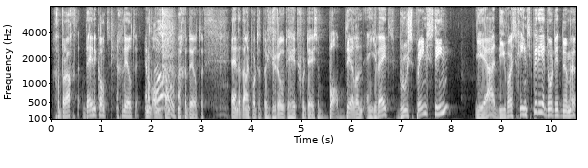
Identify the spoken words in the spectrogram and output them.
gebracht. Op de ene kant een gedeelte en op de andere Oh. kant een gedeelte. En uiteindelijk wordt het een grote hit voor deze Bob Dylan. En je weet, Bruce Springsteen... Ja, die was geïnspireerd door dit nummer.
